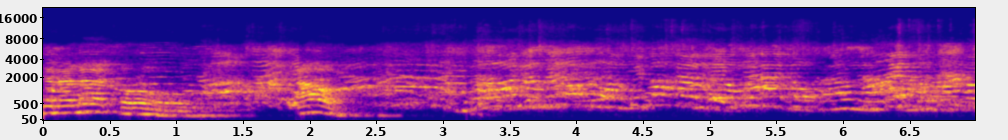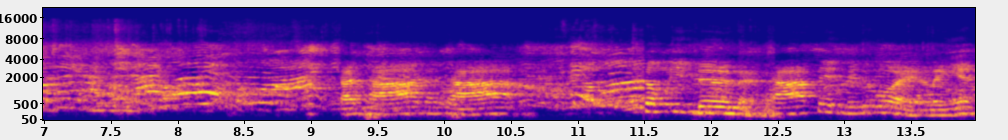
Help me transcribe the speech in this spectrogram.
ชนะเลิศโอะได้เว้ยช้าช้าช้าช้าต้องรีบเดินอะช้าเต้นไปด้วยอะไรเงี้ย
